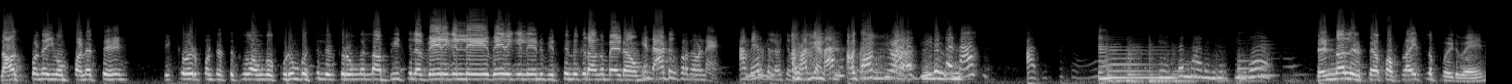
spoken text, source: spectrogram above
லாஸ் பண்ண இவன் பணத்தை ரிகவர் பண்றதுக்கு அவங்க குடும்பத்துல இருக்கிறவங்க எல்லாம் பீச்ல வேறுகளே வேறுகளேன்னு வித்து நிக்கிறாங்க மேடம். என் நாட்டுக்கு பிறந்தவனே. நான் வச்சு பாத்தியாடா எத்தனை நாள் இங்க இருப்பீங்க? ரெண்டு நாள் இருப்பேன் அப்ப பிளைட்ல போயிடுவேன்.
